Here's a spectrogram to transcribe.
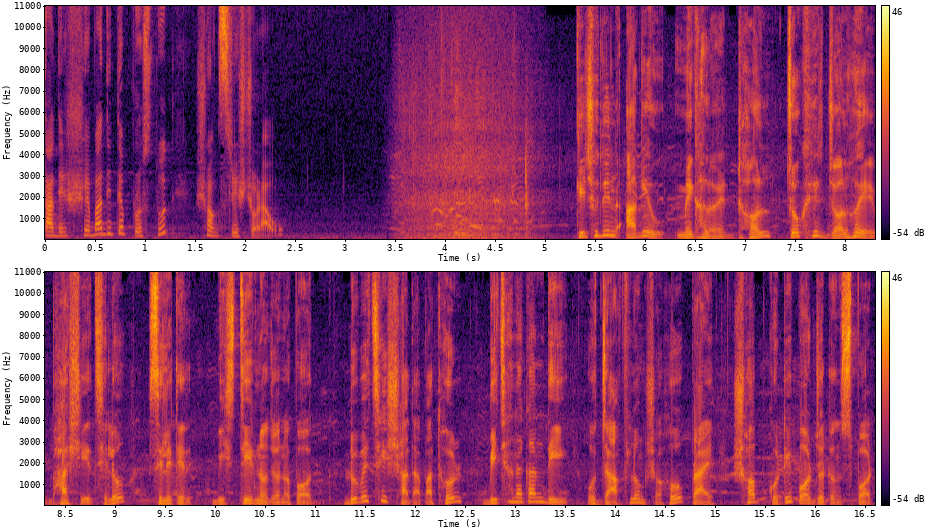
তাদের সেবা দিতে প্রস্তুত সংশ্লিষ্টরাও। কিছুদিন আগেও মেঘালয়ের ঢল চোখের জল হয়ে ভাসিয়েছিল সিলেটের বিস্তীর্ণ জনপদ। ডুবেছে সাদা পাথর, বিছানাকান্দি ও জাফলং সহ প্রায় সবকটি পর্যটন স্পট।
